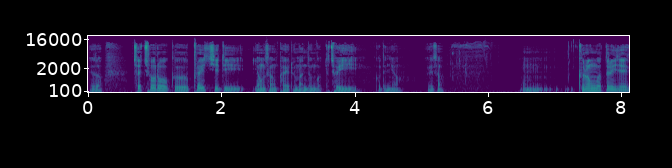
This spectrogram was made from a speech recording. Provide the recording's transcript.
그래서 최초로 그 FHD 영상 파일을 만든 것도 저희거든요. 그래서 음 그런 것들을 이제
